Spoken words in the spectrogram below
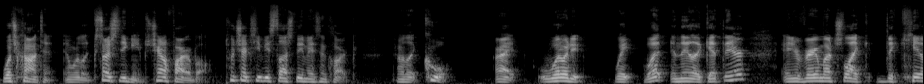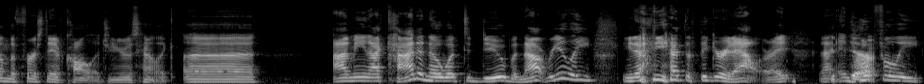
which content? And we're like, Star City Games, Channel Fireball, Twitch.tv slash The Mason Clark. And we're like, cool. All right, what do I do? Wait, what? And they like get there, and you're very much like the kid on the first day of college, and you're just kind of like, uh, I mean, I kind of know what to do, but not really. You know, you have to figure it out, right? And, and Yeah. hopefully,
